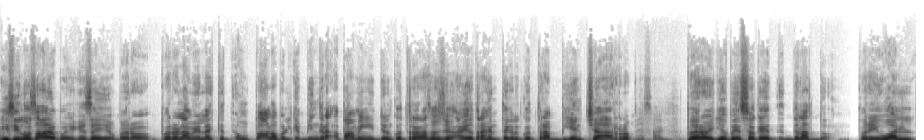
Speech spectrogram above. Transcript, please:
y si lo sabe, pues qué sé yo. Pero, pero la verdad es que es un palo, porque es bien... gra- Para mí, yo lo encuentro gracioso. Hay otra gente que lo encuentra bien charro. Exacto. Pero yo pienso que es de las dos. Pero igual,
